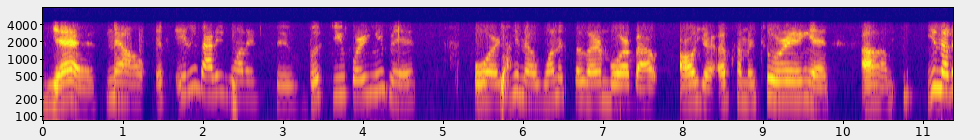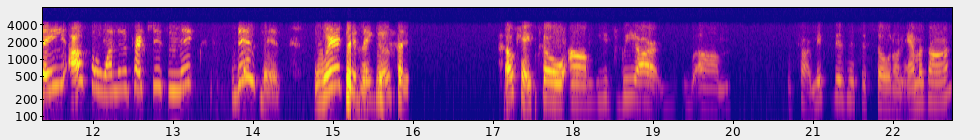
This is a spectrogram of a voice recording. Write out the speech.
Yes. Now, if anybody wanted to book you for an event, or you know wanted to learn more about all your upcoming touring, and um, you know they also wanted to purchase mixed business, where could they go to? Okay, so um, we, we are um, sorry, mixed business is sold on Amazon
